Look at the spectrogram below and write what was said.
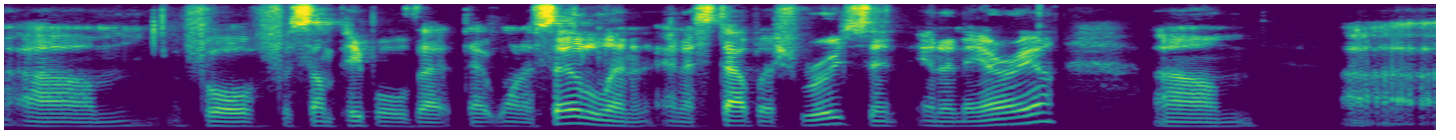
um, for for some people that, that want to settle and, and establish roots in, in an area. Um, uh,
